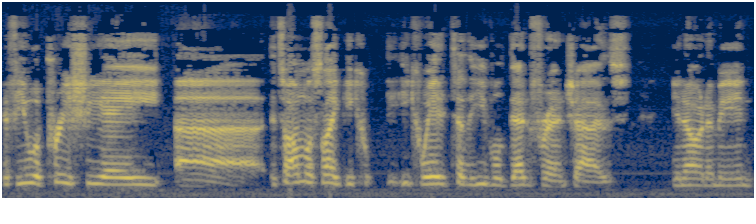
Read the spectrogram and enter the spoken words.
if you appreciate. Uh, it's almost like equ- equated to the Evil Dead franchise. You know what I mean?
